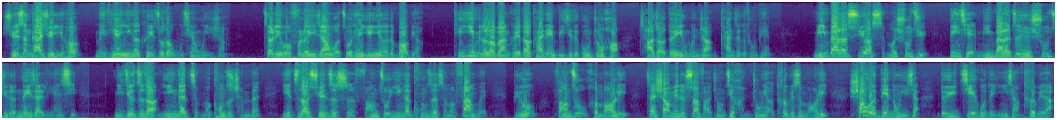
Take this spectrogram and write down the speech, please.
学生开学以后，每天应该可以做到五千五以上。这里我附了一张我昨天营业额的报表。听音频的老板可以到开店笔记的公众号查找对应文章，看这个图片。明白了需要什么数据，并且明白了这些数据的内在联系，你就知道应该怎么控制成本，也知道选址时房租应该控制在什么范围。比如房租和毛利。在上面的算法中就很重要，特别是毛利稍微变动一下，对于结果的影响特别大。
